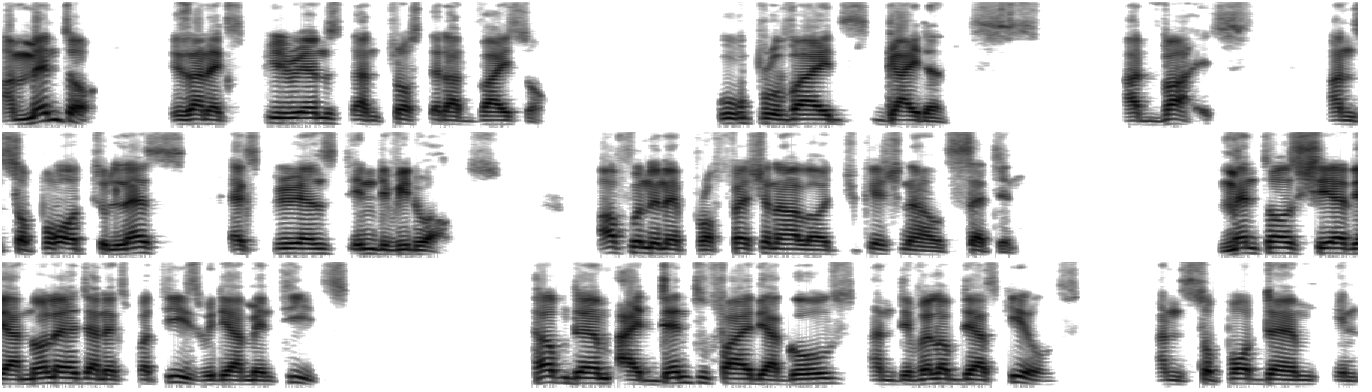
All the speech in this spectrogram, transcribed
A mentor is an experienced and trusted advisor who provides guidance, advice, and support to less experienced individuals often in a professional or educational setting. Mentors share their knowledge and expertise with their mentees, help them identify their goals and develop their skills, and support them in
